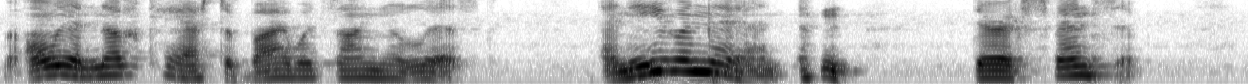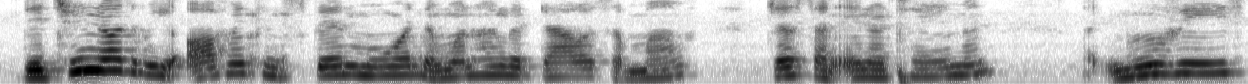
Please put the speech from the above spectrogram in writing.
but only enough cash to buy what's on your list. And even then, they're expensive. Did you know that we often can spend more than $100 a month just on entertainment, like movies,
